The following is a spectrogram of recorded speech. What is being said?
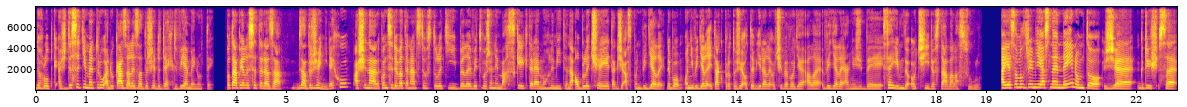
do hloubky až 10 metrů a dokázali zadržet dech dvě minuty. Potápěli se teda za zadržení dechu. Až na konci 19. století byly vytvořeny masky, které mohly mít na obličeji, takže aspoň viděli. Nebo oni viděli i tak, protože otevírali oči ve vodě, ale viděli, aniž by se jim do očí dostávala sůl. A je samozřejmě jasné nejenom to, že když se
